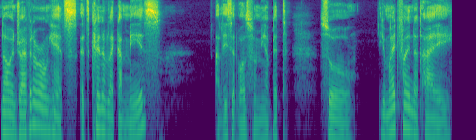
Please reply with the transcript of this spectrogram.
Now, in driving around here, it's it's kind of like a maze. At least it was for me a bit. So you might find that I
